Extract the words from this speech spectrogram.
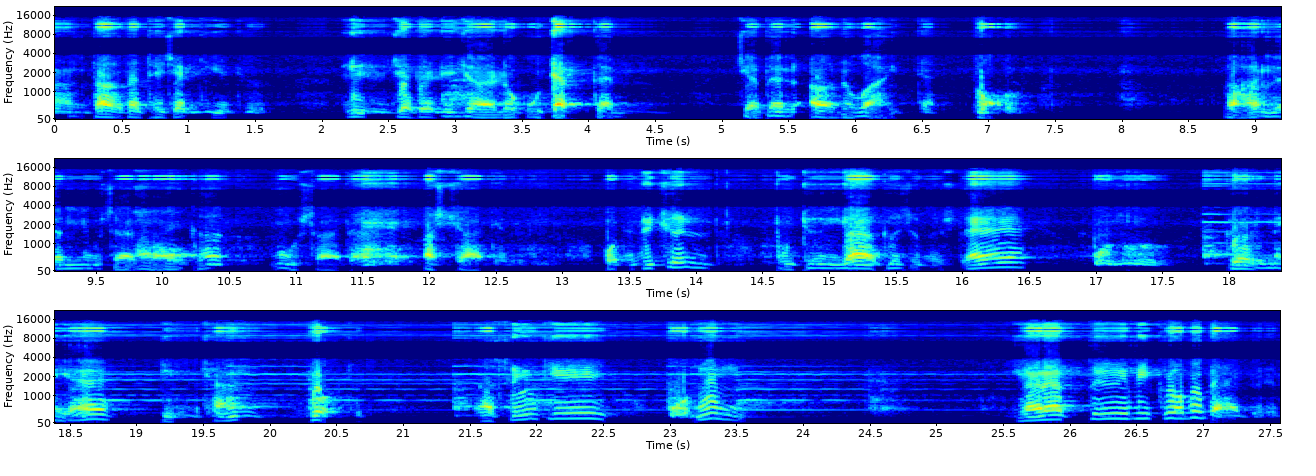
انطرد تجليته للجبل جعله دكا. جبل آن واحد. نقر فهل يموسى شركا olur. Ve hariyen Musa sarayka, Musa da aşağı devrilir. Onun için bu dünya gözümüzde onu görmeye imkan yoktur. Nasıl ki onun yarattığı mikrobu göremiyor.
